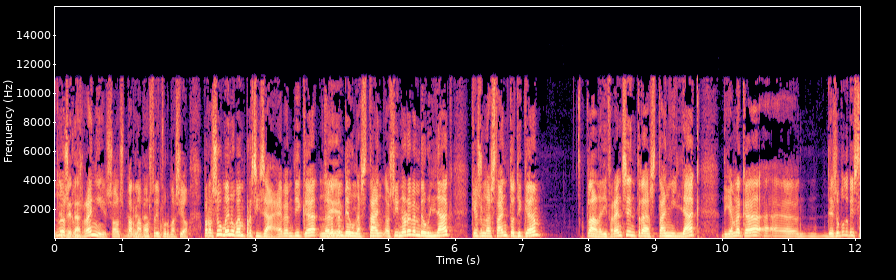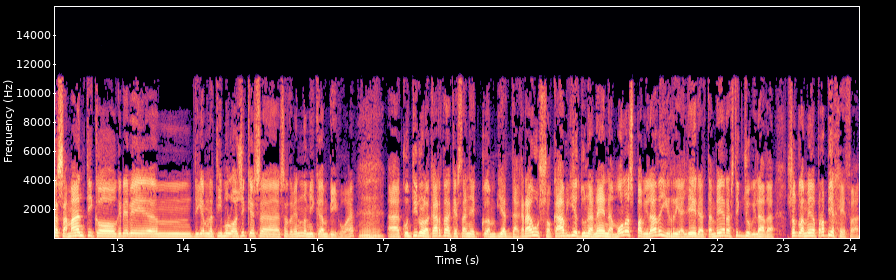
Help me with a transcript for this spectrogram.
No És és, que us renyi, sols per la vostra informació. Però al seu moment ho vam precisar, eh? vam dir que no Sí. era ben bé un estany, o sigui, no era ben bé un llac, que és un estany, tot i que Clar, la diferència entre estany i llac, diguem-ne que eh, des d'un punt de vista semàntic o gairebé, eh, diguem-ne, etimològic, és eh, certament una mica ambigu. Eh? Mm -hmm. eh, continuo la carta, aquest any he canviat de grau, sóc àvia d'una nena molt espavilada i riallera, també ara estic jubilada, sóc la meva pròpia jefa.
